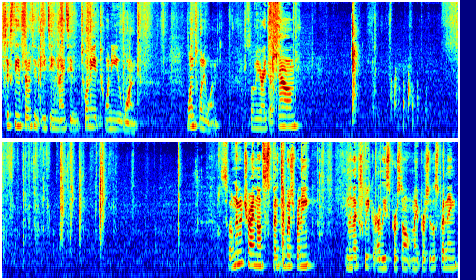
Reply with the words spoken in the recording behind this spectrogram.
16, 17, 18, 19, 20, 21. 121. So let me write that down. I'm going to try not to spend too much money in the next week, or at least personal my personal spending.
